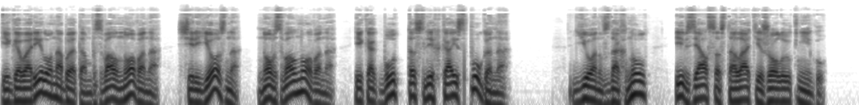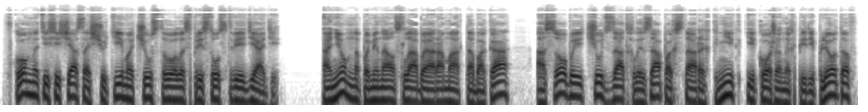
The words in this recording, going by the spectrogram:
И говорил он об этом взволнованно, серьезно, но взволнованно, и как будто слегка испуганно. Дьюан вздохнул и взял со стола тяжелую книгу. В комнате сейчас ощутимо чувствовалось присутствие дяди. О нем напоминал слабый аромат табака, особый, чуть затхлый запах старых книг и кожаных переплетов,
